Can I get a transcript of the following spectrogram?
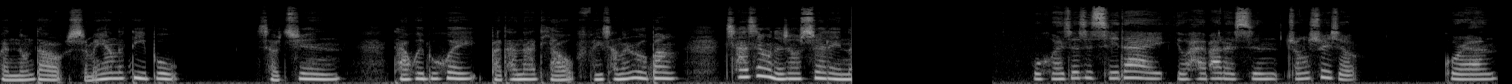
玩弄到什么样的地步，小俊，他会不会把他那条肥长的肉棒插进我的肉穴里呢？我怀着着期待又害怕的心装睡着，果然，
